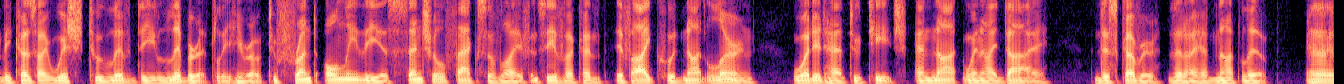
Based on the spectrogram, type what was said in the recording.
Because I wish to live deliberately, he wrote, to front only the essential facts of life and see if I could, if I could not learn what it had to teach, and not when I die, discover that I had not lived. Uh,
